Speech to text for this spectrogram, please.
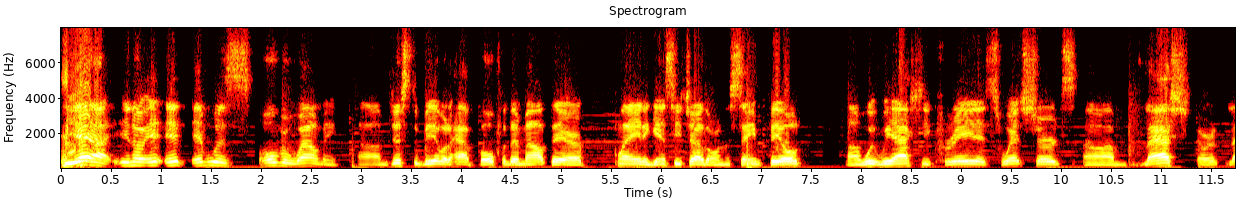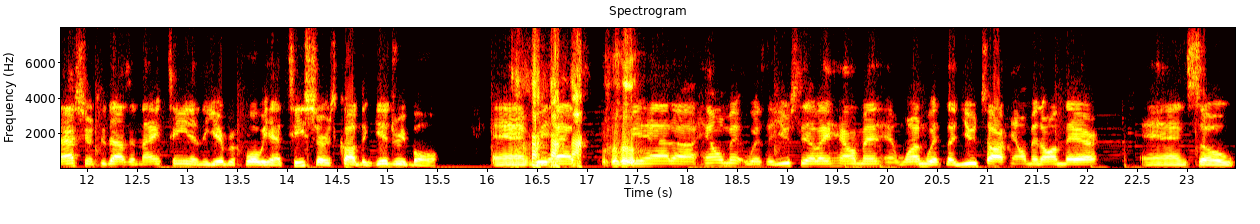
yeah, you know, it, it, it was overwhelming um, just to be able to have both of them out there playing against each other on the same field. Uh, we, we actually created sweatshirts um, last or last year in 2019 and the year before we had T-shirts called the Guidry Bowl, and we had we had a helmet with a UCLA helmet and one with a Utah helmet on there. And so,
